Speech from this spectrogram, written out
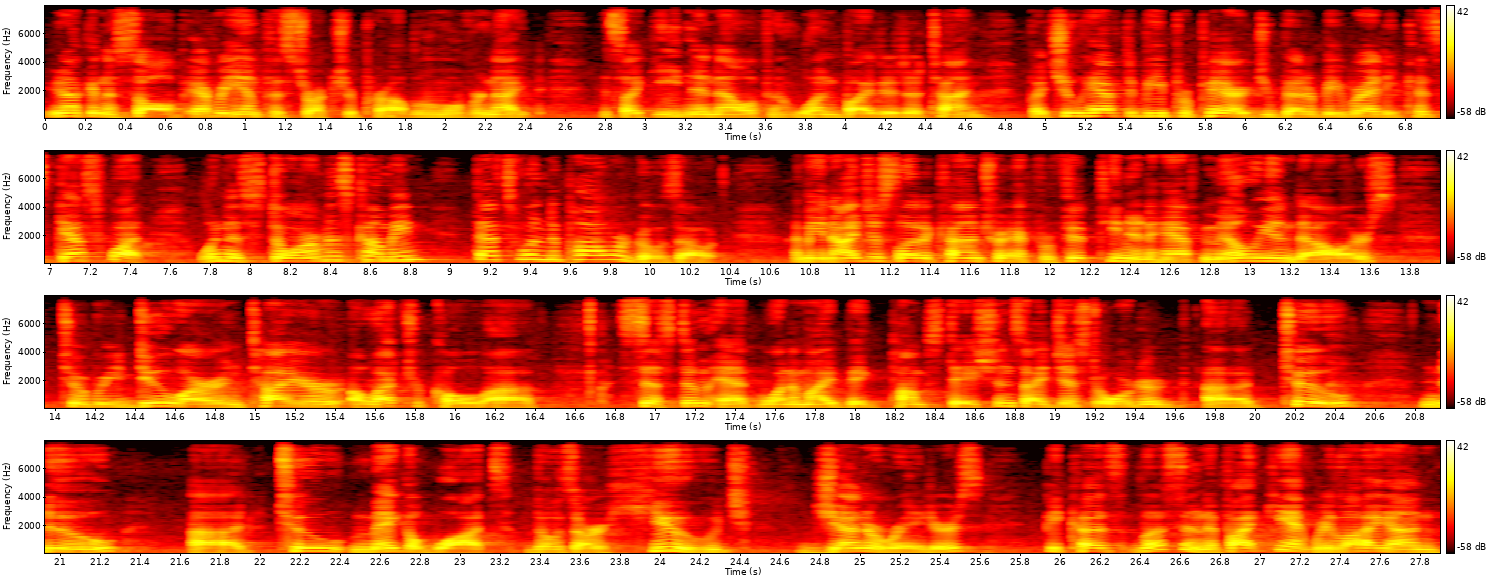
You're not going to solve every infrastructure problem overnight. It's like eating an elephant, one bite at a time. But you have to be prepared. You better be ready, because guess what? When a storm is coming, that's when the power goes out. I mean, I just let a contract for $15.5 million to redo our entire electrical uh, system at one of my big pump stations. I just ordered uh, two new uh, two megawatts. Those are huge generators because, listen, if I can't rely on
